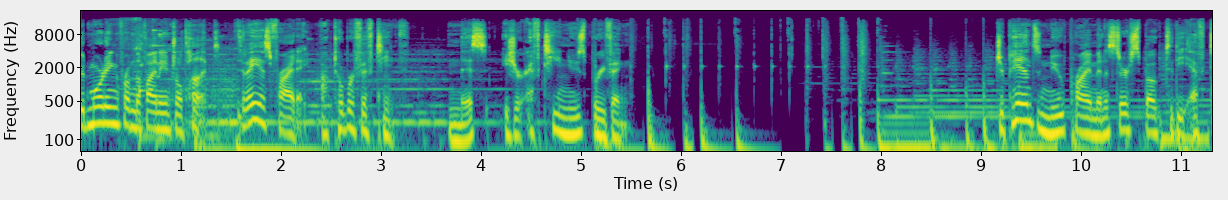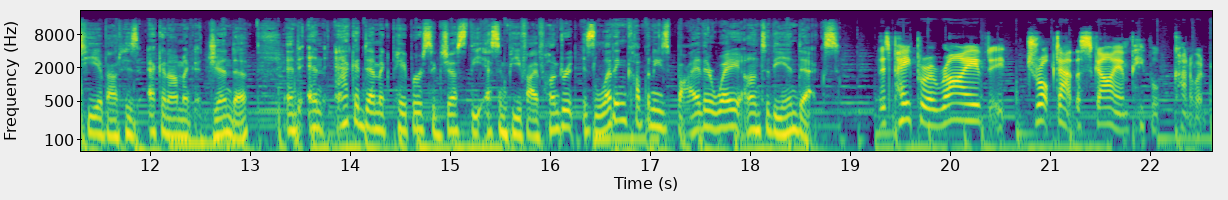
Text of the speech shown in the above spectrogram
Good morning from the Financial Times. Today is Friday, October 15th, and this is your FT News Briefing. Japan's new prime minister spoke to the FT about his economic agenda, and an academic paper suggests the S&P 500 is letting companies buy their way onto the index. This paper arrived, it dropped out the sky and people kind of went,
